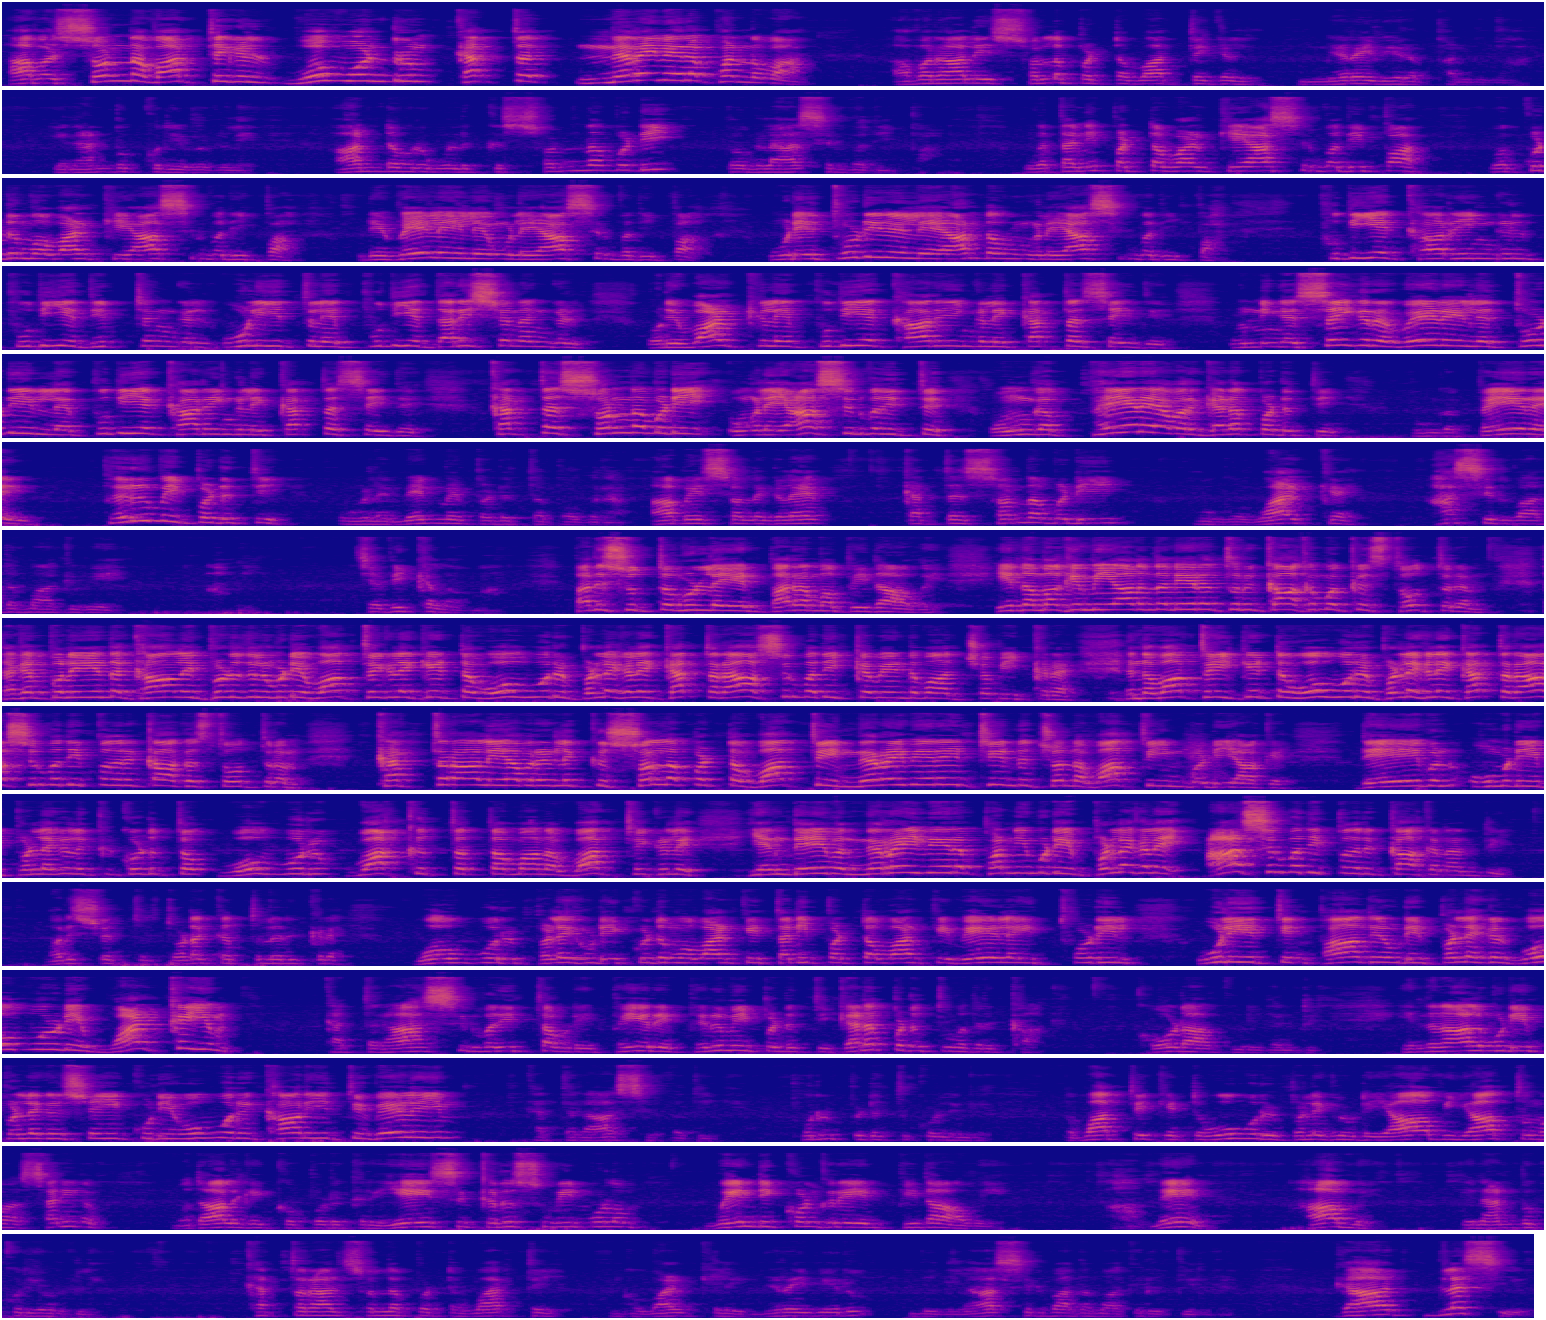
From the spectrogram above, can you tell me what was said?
அவர் சொன்ன வார்த்தைகள் ஒவ்வொன்றும் கத்தர் நிறைவேற பண்ணுவார். அவராலே சொல்லப்பட்ட வார்த்தைகள் நிறைவேற பண்ணுவார். என் அன்புக்குரியவர்களே ஆண்டவர் உங்களுக்கு சொன்னபடி உங்களை ஆசிர்வதிப்பார். உங்க தனிப்பட்ட வாழ்க்கையை ஆசிர்வதிப்பா உங்க குடும்ப வாழ்க்கையை ஆசிர்வதிப்பா உடைய வேலையிலே உங்களை ஆசிர்வதிப்பா உங்களுடைய தொழிலிலே ஆண்டவர் உங்களை ஆசிர்வதிப்பா புதிய காரியங்கள் புதிய திட்டங்கள் ஊழியத்திலே புதிய தரிசனங்கள் உடைய வாழ்க்கையிலே புதிய காரியங்களை கத்த செய்து நீங்க செய்கிற வேலையில தொழில புதிய காரியங்களை கத்த செய்து கத்த சொன்னபடி உங்களை ஆசிர்வதித்து உங்க பெயரை அவர் கனப்படுத்தி உங்க பெயரை பெருமைப்படுத்தி உங்களை மேன்மைப்படுத்த போகிறார். ஆமே சொல்லுங்களேன். கத்த சொன்னபடி உங்க வாழ்க்கை ஆசீர்வாதமாகவே அமை ஜெபிக்கலாமா? பரிசுத்தமுள்ள என் பரம பிதாவை இந்த மகிமையார்ந்த நேரத்திற்காக மக்கு ஸ்தோத்திரம். தகப்பனே இந்த காலை பொழுதிலுடைய வார்த்தைகளை கேட்ட ஒவ்வொரு பிள்ளைகளை கத்தர் ஆசிர்வதிக்க வேண்டுமா ஜெபிக்கிறேன் இந்த வார்த்தையை கேட்ட ஒவ்வொரு பிள்ளைகளை கத்தர் ஆசிர்வதிப்பதற்காக ஸ்தோத்திரம். கத்தராலே அவர்களுக்கு சொல்லப்பட்ட வார்த்தை நிறைவேறேற்று என்று சொன்ன வார்த்தையின்படியாக தேவன் உம்முடைய பிள்ளைகளுக்கு கொடுத்த ஒவ்வொரு வாக்குத்தத்தமான வார்த்தைகளை என் தேவன் நிறைவேற பண்ணி முடிய பிள்ளைகளை ஆசிர்வதிப்பதற்காக நன்றி. வருஷத்தில் தொடக்கத்தில் இருக்கிற ஒவ்வொரு பிள்ளைகளுடைய குடும்ப வாழ்க்கை தனிப்பட்ட வாழ்க்கை வேலை தொழில் ஊழியத்தின் பாதையுடைய பிள்ளைகள் ஒவ்வொருடைய வாழ்க்கையும் கத்தர் ஆசிர்வதித்து அவருடைய பெயரை பெருமைப்படுத்தி கனப்படுத்துவதற்காக. கோடா கூடி நன்றி. இந்த நாளுடைய பிள்ளைகள் செய்யக்கூடிய ஒவ்வொரு காரியத்து வேலையும் கத்தர் ஆசிர்வதி பொறுப்பெடுத்துக் கொள்ளுங்க. இந்த வார்த்தை கேட்ட ஒவ்வொரு பிள்ளைகளுடைய ஆவி ஆத்மா சரீரம் முதலாகை கொப்படுக்கிற இயேசு கிறிஸ்துவின் மூலம் வேண்டிக் கொள்கிறேன் பிதாவே. ஆமேன். ஆமேன். என் அன்புக்குரியவர்களே கர்த்தரால் சொல்லப்பட்ட வார்த்தை உங்கள் வாழ்க்கையில நிறைவேறும் நீங்கள் ஆசீர்வாதமாக இருப்பீர்கள். God bless you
